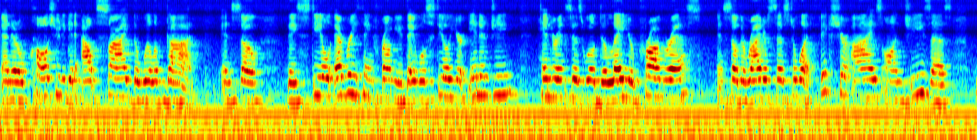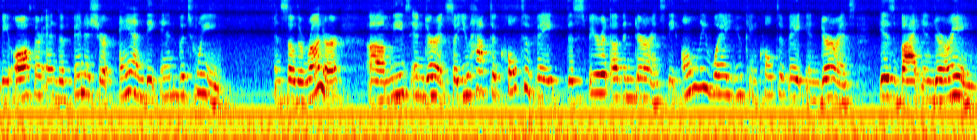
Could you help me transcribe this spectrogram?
and it'll cause you to get outside the will of God. And so they steal everything from you. They will steal your energy. Hindrances will delay your progress. And so the writer says to what? Fix your eyes on Jesus the author and the finisher, and the in between. And so the runner um, needs endurance. So you have to cultivate the spirit of endurance. The only way you can cultivate endurance is by enduring.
